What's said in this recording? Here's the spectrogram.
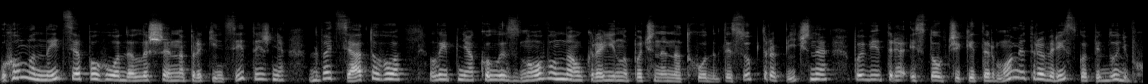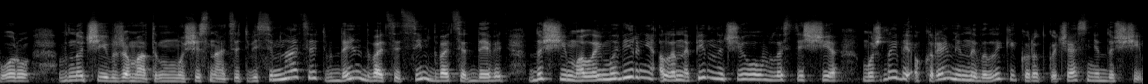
Вгомониться погода лише наприкінці тижня, 20 липня, коли знову на Україну почне надходити субтропічне повітря, і стовпчики термометрів різко підуть вгору. Вночі вже матимемо 16-18, в день 27-29. Дощі малоймовірні, але на півночі області ще можливі окремі невеликі короткочасні дощі.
